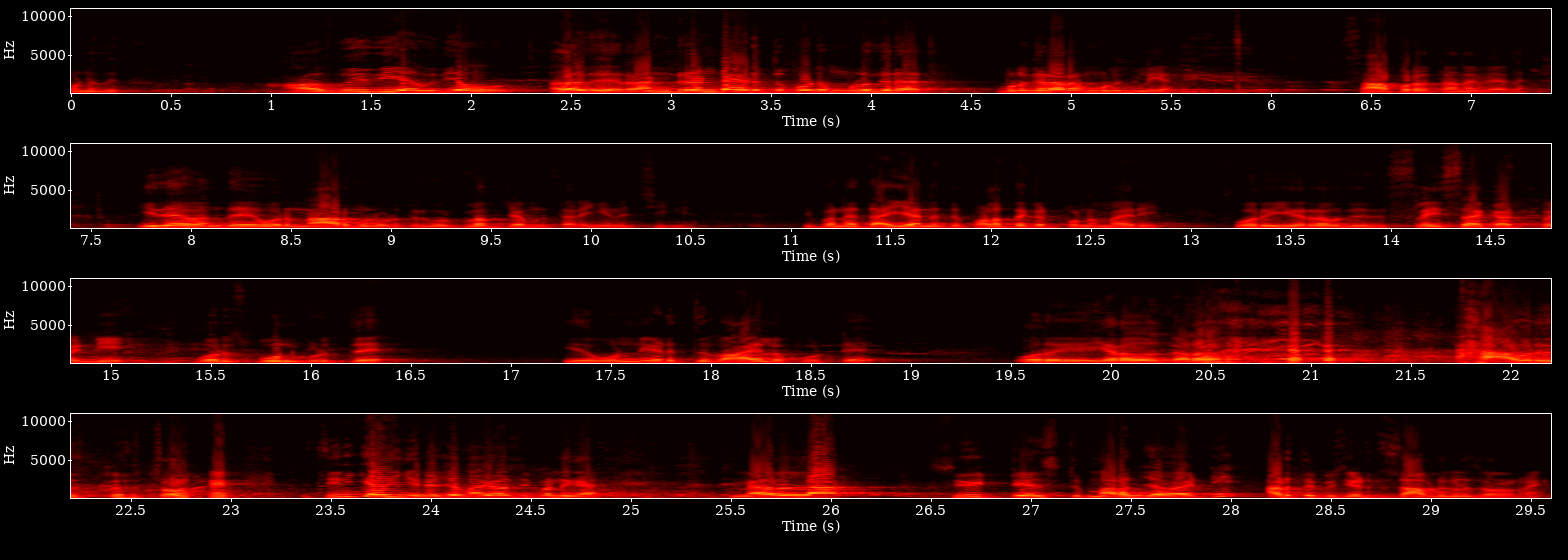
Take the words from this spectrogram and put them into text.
பண்ணுது? அவதி அவதியாக அதாவது ரெண்டு ரெண்டாக எடுத்து போட்டு முழுங்குறார். முழுங்குறாரா முழுங்கலையா? சாப்பிட்றது தானே வேலை. இதே வந்து ஒரு நார்மல் ஒருத்தருக்கு ஒரு குலாப் ஜாமுன் தரீங்கன்னு வச்சிங்க இப்போ நேற்று ஐயா நேற்று பழத்தை கட் பண்ண மாதிரி ஒரு இருபது ஸ்லைஸாக கட் பண்ணி ஒரு ஸ்பூன் கொடுத்து இது ஒன்று எடுத்து வாயில் போட்டு ஒரு இருபது தடவை அவர் சொல்ல சிரிக்காதீங்க நிஜமாக யோசிச்சு பண்ணுங்க. நல்லா ஸ்வீட் டேஸ்ட் மறைஞ்ச வாட்டி அடுத்த பீஸ் எடுத்து சாப்பிடுங்கன்னு சொல்கிறேன்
